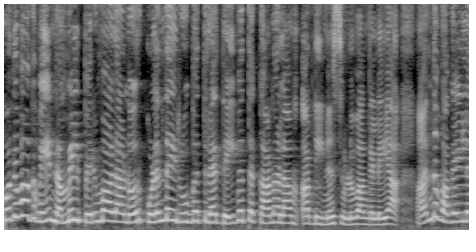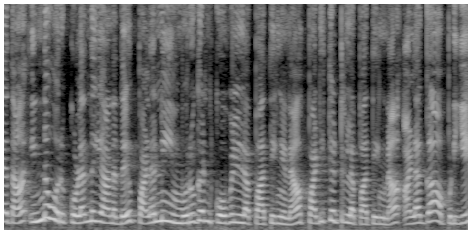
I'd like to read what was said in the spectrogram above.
பொதுவாகவே நம்மில் பெரும்பாலானோர் குழந்தை ரூபத்தில் தெய்வத்தை காணலாம் அப்படின்னு சொல்லுவாங்க இல்லையா? அந்த வகையில் தான் இந்த ஒரு குழந்தையானது பழனி முருகன் கோவிலில் பார்த்தீங்கன்னா படிக்கட்டில் பார்த்தீங்கன்னா அழகாக அப்படியே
